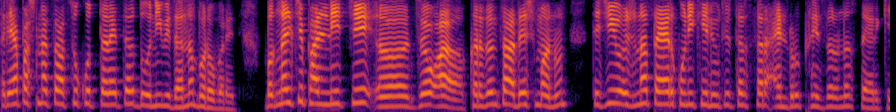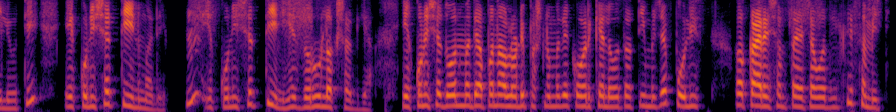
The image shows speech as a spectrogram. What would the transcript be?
तर या प्रश्नाचं अचूक उत्तर आहे तर दोन्ही विधानं बरोबर आहेत. बंगालची फाळणीची जो कर्जांचा कर्जनचा आदेश मानून त्याची योजना तयार कोणी केली होती? तर सर अँड्रू फ्रेझरनंच तयार केली होती एकोणीसशे तीनमध्ये एकोणीसशे तीन हे जरूर लक्षात घ्या. एकोणीसशे दोनमध्ये आपण ऑलरेडी प्रश्नामध्ये कव्हर केलं होतं ती म्हणजे पोलीस कार्यक्षमता याच्यावरील ती समिती.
